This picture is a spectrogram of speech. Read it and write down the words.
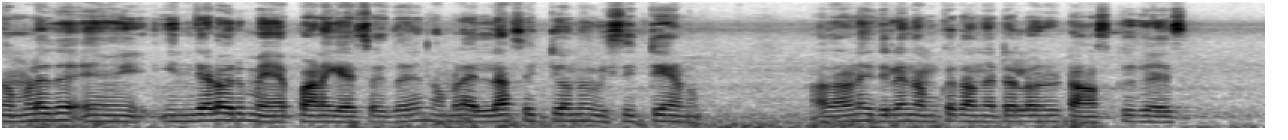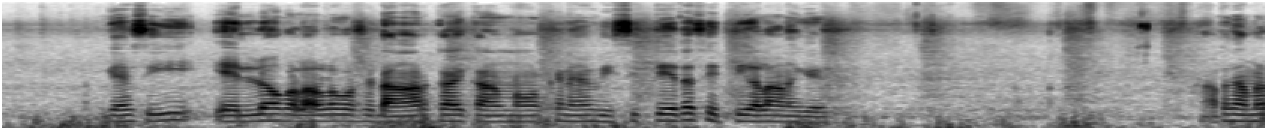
നമ്മളിത് ഇന്ത്യയുടെ ഒരു മാപ്പാണ് ഗ്യാസ് ഇത് നമ്മളെല്ലാ സിറ്റിയും ഒന്ന് വിസിറ്റ് ചെയ്യണം. അതാണ് ഇതിൽ നമുക്ക് തന്നിട്ടുള്ള ഒരു ടാസ്ക് ഗ്യാസ് ഗ്യാസ് ഈ യെല്ലോ കളറിൽ കുറച്ച് ഡാർക്കായി കാണണമൊക്കെ ഞാൻ വിസിറ്റ് ചെയ്ത സിറ്റികളാണ് ഗ്യാസ് അപ്പോൾ നമ്മൾ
